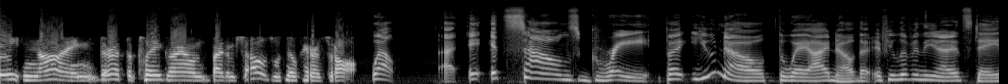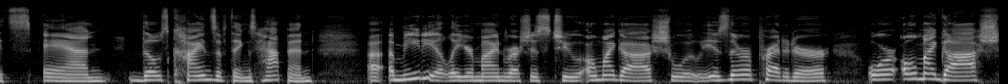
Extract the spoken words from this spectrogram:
eight and nine, they're at the playground by themselves with no parents at all. Well, it, it, sounds great, but you know the way I know that if you live in the United States and those kinds of things happen, uh, immediately your mind rushes to, oh my gosh, is there a predator? Or oh my gosh,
